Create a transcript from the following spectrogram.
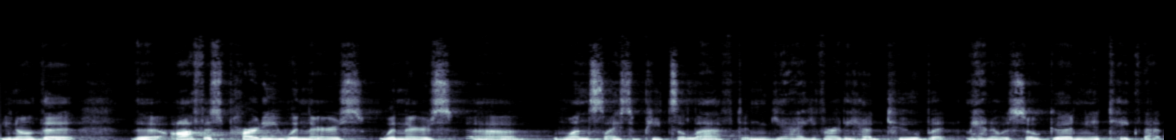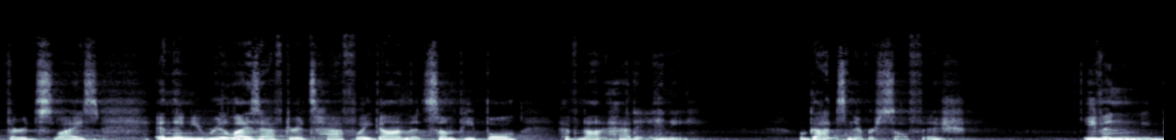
You know, the, the office party when there's when there's uh, one slice of pizza left and yeah you've already had two but man it was so good and you take that third slice and then you realize after it's halfway gone that some people have not had any. Well god's never selfish. Even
